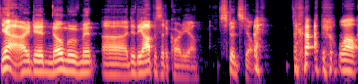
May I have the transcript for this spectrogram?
Yeah, I did no movement. Uh, I did the opposite of cardio. Stood still. well,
